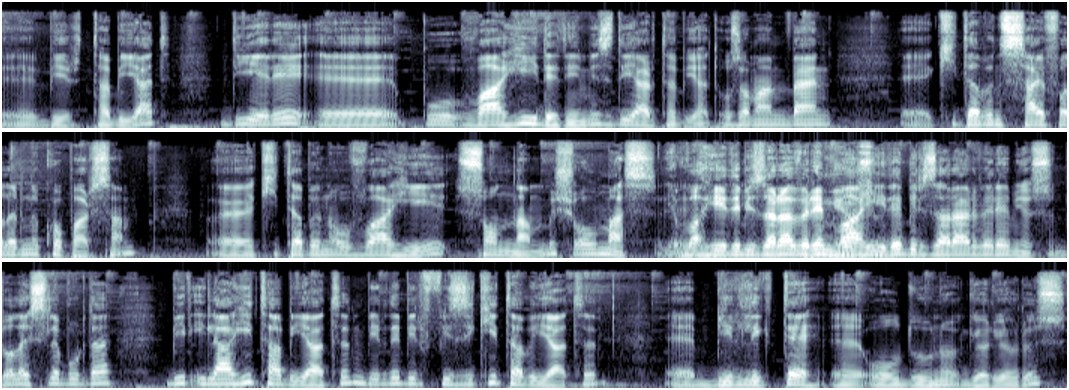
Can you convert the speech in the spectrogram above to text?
e, bir tabiat, diğeri e, bu vahiy dediğimiz diğer tabiat. O zaman ben e, kitabın sayfalarını koparsam e, kitabın o vahiyi sonlanmış olmaz. E, vahiye de bir zarar veremiyorsun. Vahiye de bir zarar veremiyorsun. Dolayısıyla burada bir ilahi tabiatın bir de bir fiziki tabiatın e, birlikte e, olduğunu görüyoruz.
